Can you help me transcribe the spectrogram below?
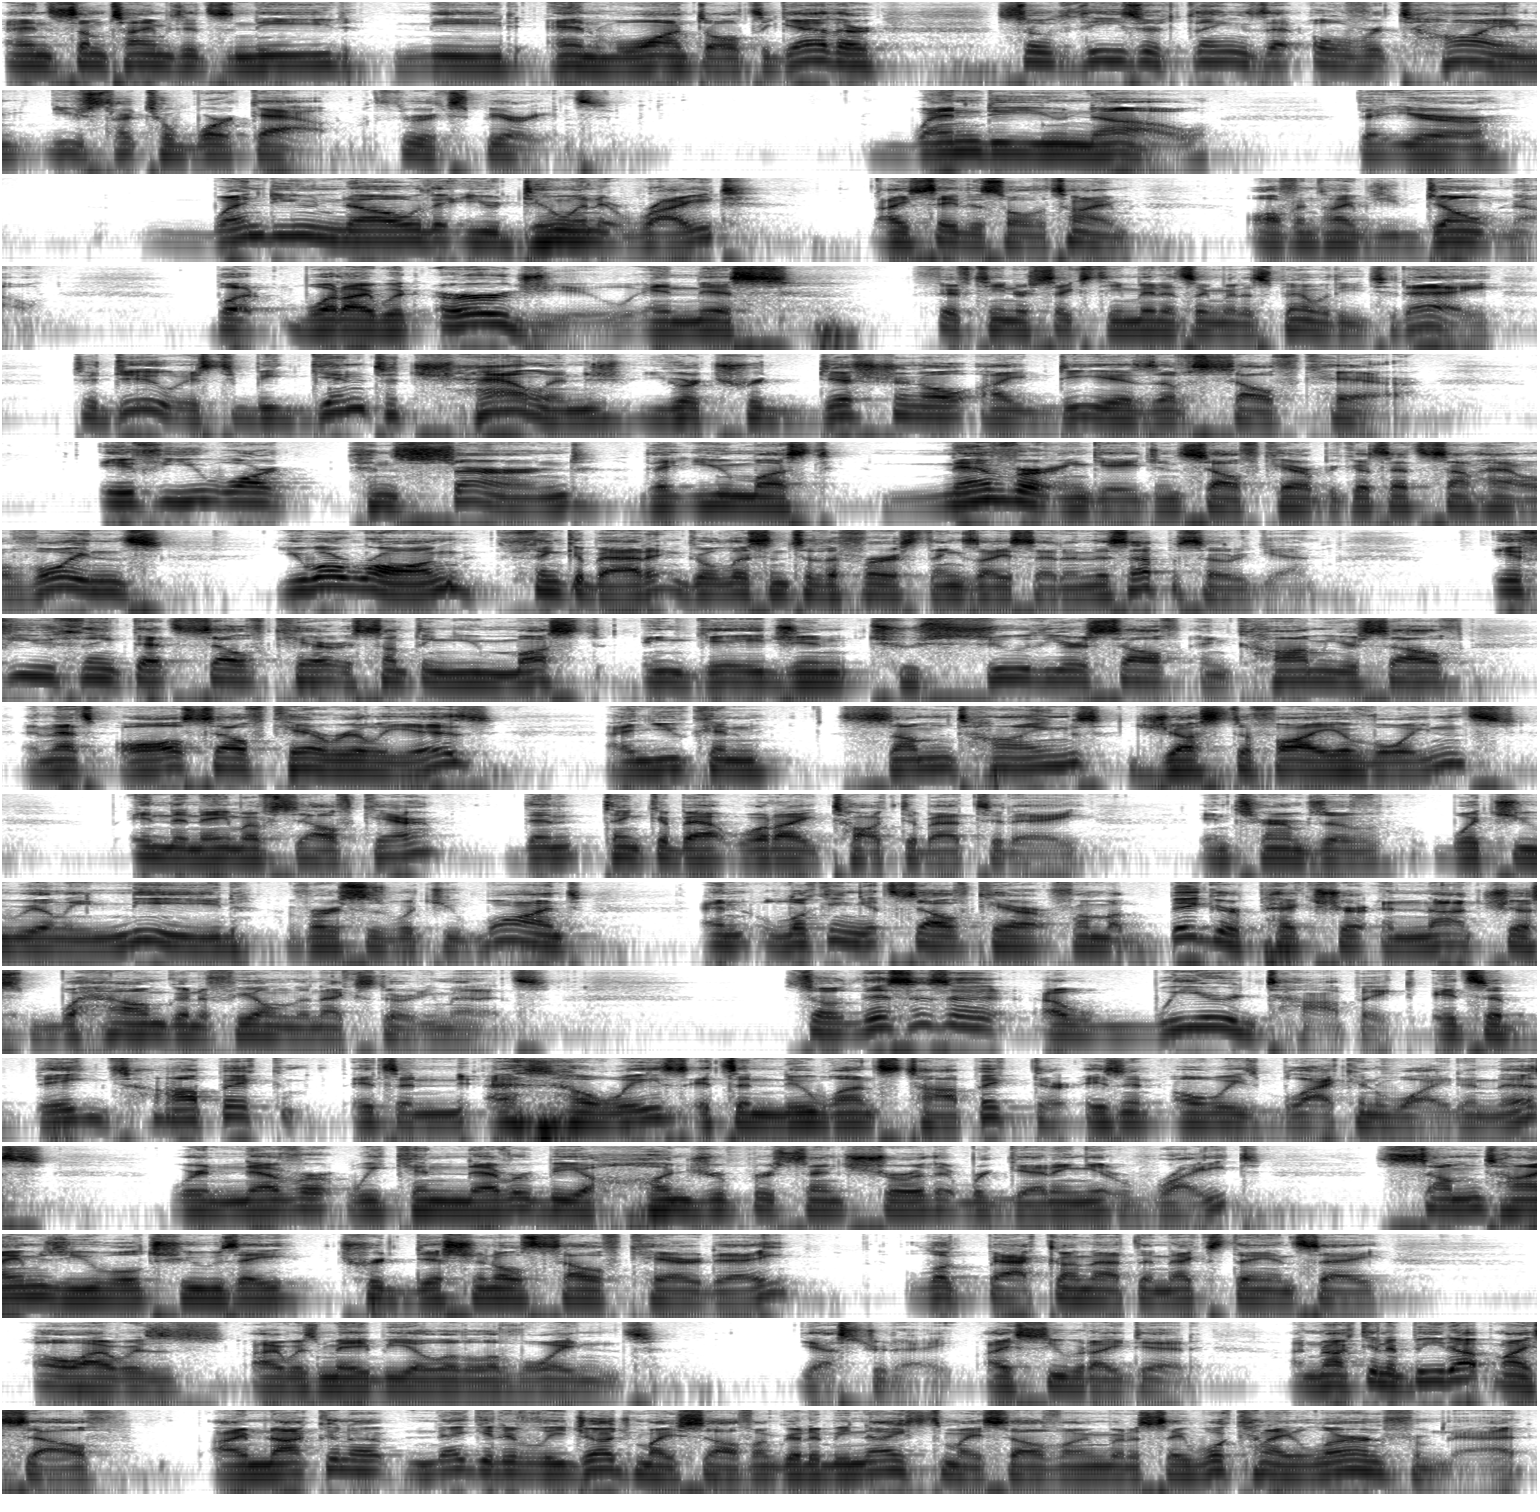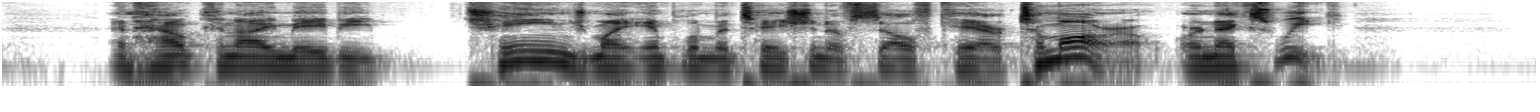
and sometimes it's need, need, and want altogether. So these are things that over time you start to work out through experience. When do you know that you're, when do you know that you're doing it right? I say this all the time. Oftentimes you don't know. But what I would urge you in this 15 or 16 minutes I'm going to spend with you today to do is to begin to challenge your traditional ideas of self care. If you are concerned that you must never engage in self care because that's somehow avoidance, you are wrong. Think about it and go listen to the first things I said in this episode again. If you think that self care is something you must engage in to soothe yourself and calm yourself, and that's all self care really is, and you can sometimes justify avoidance in the name of self care, then think about what I talked about today in terms of what you really need versus what you want, and looking at self care from a bigger picture and not just how I'm going to feel in the next 30 minutes. So this is a, a weird topic. It's a big topic. It's a, as always, it's a nuanced topic. There isn't always black and white in this. We're never, we can never be a hundred percent sure that we're getting it right. Sometimes you will choose a traditional self-care day, look back on that the next day and say, oh, I was, I was maybe a little avoidant yesterday. I see what I did. I'm not going to beat up myself. I'm not going to negatively judge myself. I'm going to be nice to myself. I'm going to say, what can I learn from that? And how can I maybe change my implementation of self care tomorrow or next week?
